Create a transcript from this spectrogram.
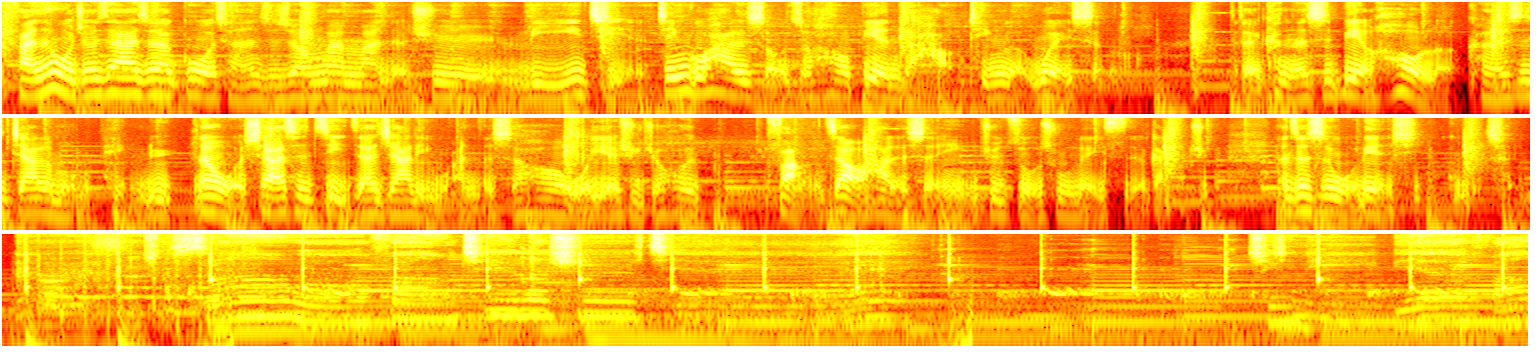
反正我就在这个过程之中，慢慢的去理解，经过他的手之后变得好听了，为什么？对，可能是变厚了，可能是加了某个频率。那我下次自己在家里玩的时候，我也许就会仿照他的声音去做出类似的感觉。那这是我练习的过程。就算我放弃了世界，请你别放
